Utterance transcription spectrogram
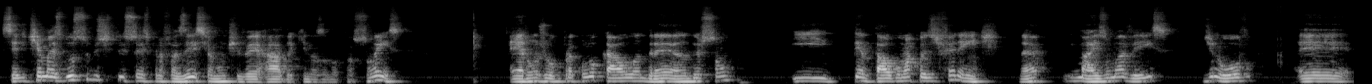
Se ele tinha mais duas substituições para fazer, se eu não tiver errado aqui nas anotações, era um jogo para colocar o André Anderson e tentar alguma coisa diferente, né? E mais uma vez, de novo, é,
